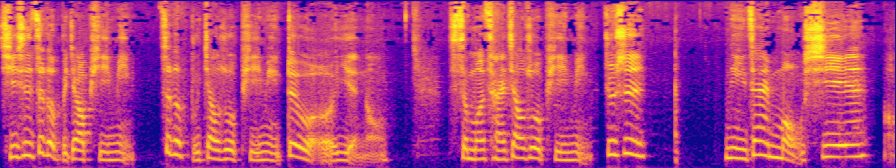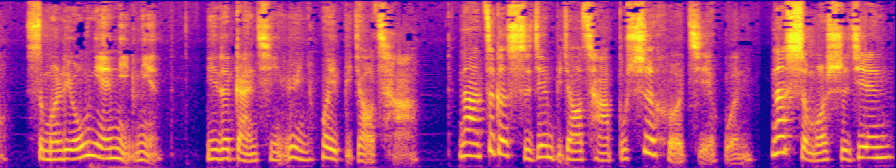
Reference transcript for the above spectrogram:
其实这个不叫批命，这个不叫做批命。对我而言哦，什么才叫做批命？就是你在某些啊什么流年里面，你的感情运会比较差。那这个时间比较差，不适合结婚。那什么时间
